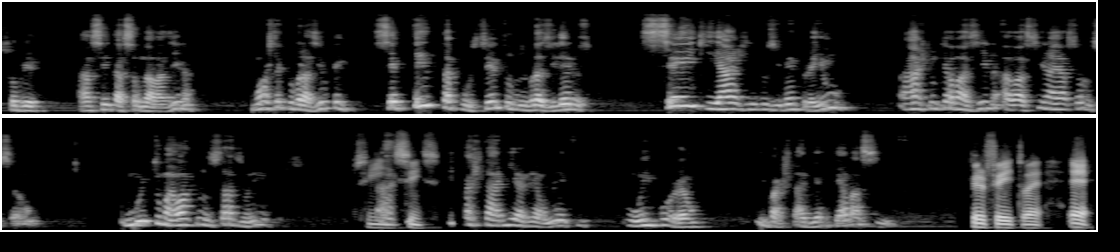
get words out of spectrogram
sobre a aceitação da vacina mostra que o Brasil tem 70% dos brasileiros, sem que haja induzimento nenhum, acham que a vacina, a vacina é a solução. Muito maior que nos Estados Unidos. Sim, Aqui, sim. Bastaria realmente um empurrão e bastaria ter a vacina. Perfeito, é. É,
